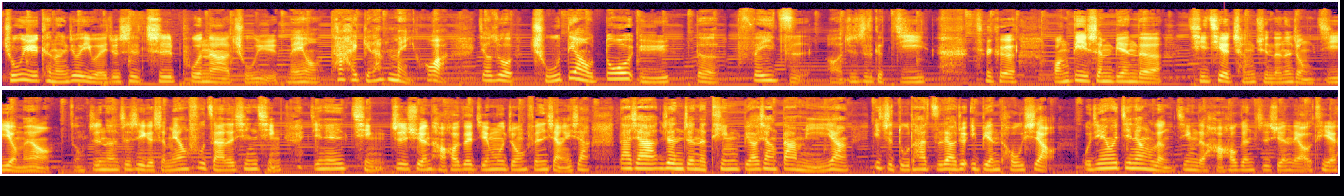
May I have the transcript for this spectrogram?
厨余可能就以为就是吃喷啊，厨余没有，他还给它美化，叫做除掉多余的妃子哦，就是这个鸡，这个皇帝身边的妻妾成群的那种鸡有没有？总之呢，这是一个什么样复杂的心情？今天请志轩好好在节目中分享一下，大家认真的听，不要像大米一样一直读他资料就一边偷笑。我今天会尽量冷静的好好跟志轩聊天，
